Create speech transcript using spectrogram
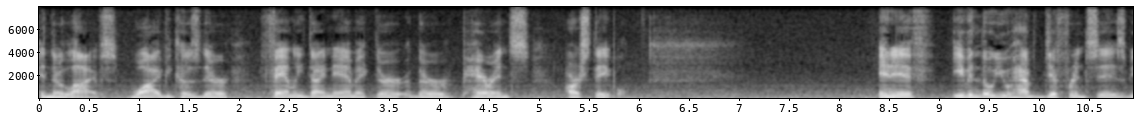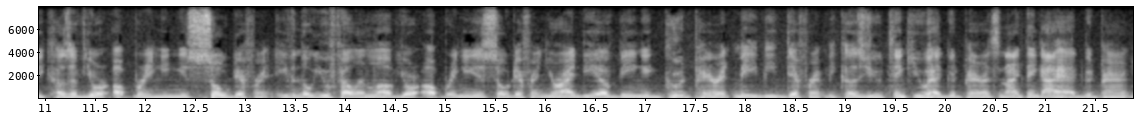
in their lives. Why? Because their family dynamic, their their parents are stable. And if even though you have differences because of your upbringing is so different, even though you fell in love, your upbringing is so different. Your idea of being a good parent may be different because you think you had good parents and I think I had good parent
